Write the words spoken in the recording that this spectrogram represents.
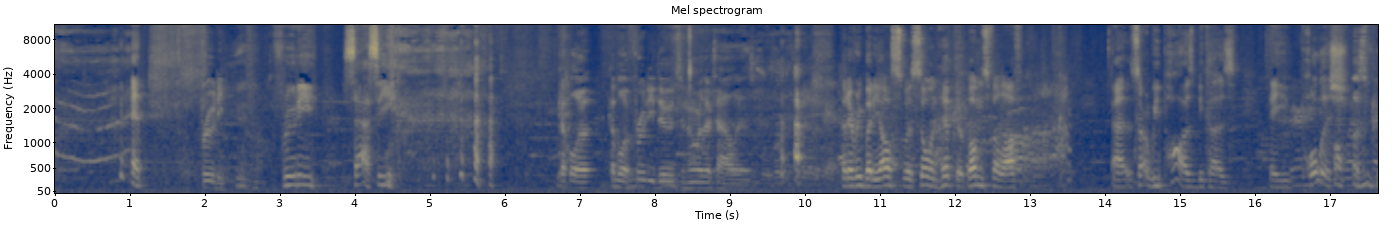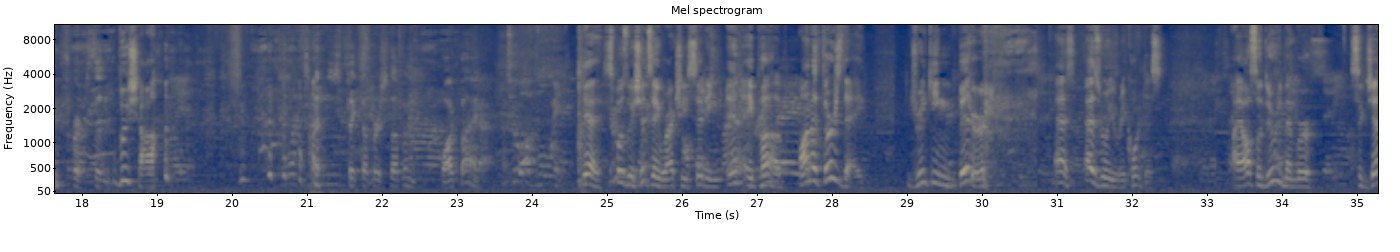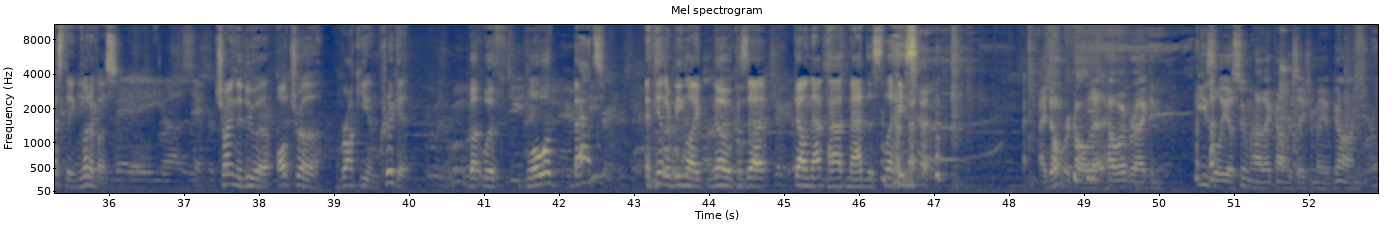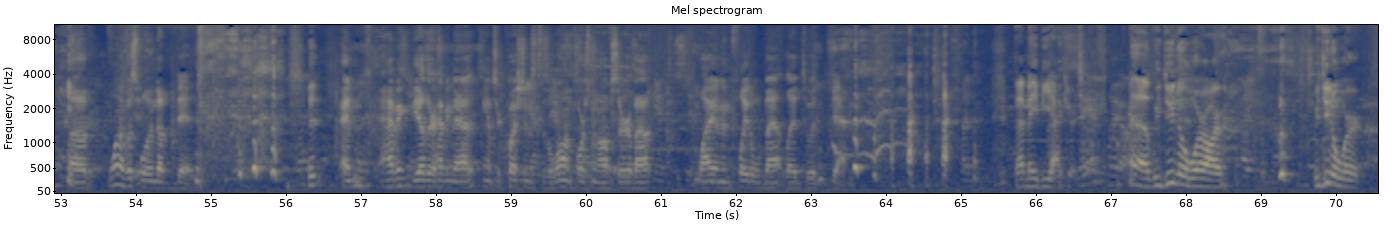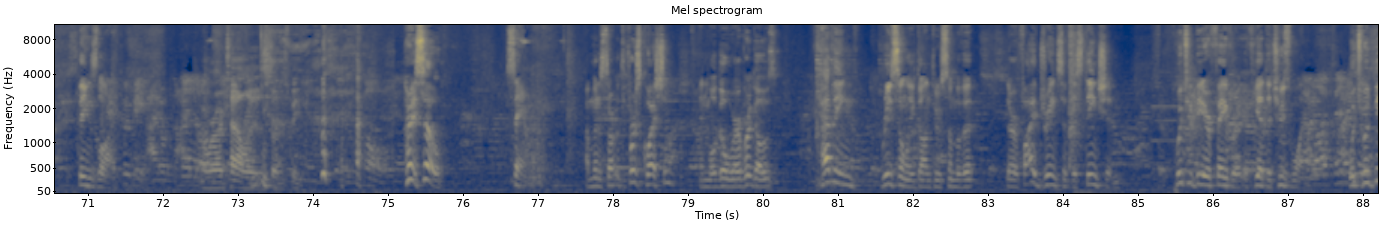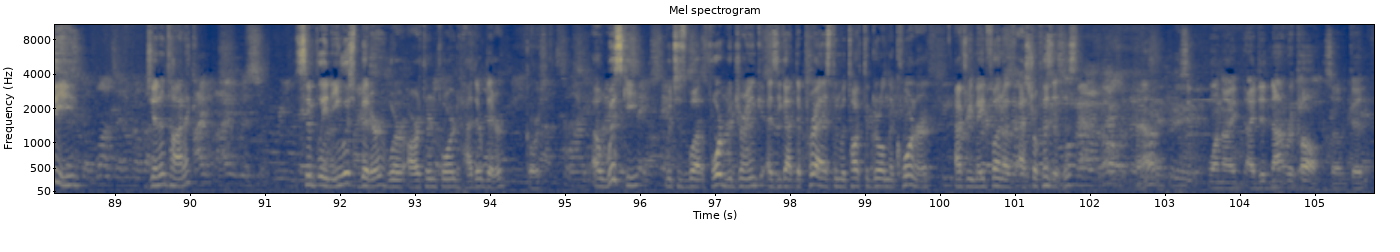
and Fruity. fruity, sassy. Couple of couple of fruity dudes who know where their towel is. but everybody else was so unhip their bums fell off. Uh, so we paused because a Polish person busha just picked up her stuff and walked by. Yeah, suppose we should say we're actually sitting in a pub on a Thursday, drinking bitter as as we record this. I also do remember suggesting one of us trying to do a ultra Brockian cricket, but with blow up bats, and the other being like, no, because that down that path madness lays. I don't recall that. However, I can easily assume how that conversation may have gone. Uh, one of us will end up dead, and having the other having to answer questions to the law enforcement officer about why an inflatable bat led to a death. That may be accurate. Uh, we do know where our we do know where things lie. Or where our towel is, so to speak. All right, so Sam, I'm going to start with the first question, and we'll go wherever it goes. Having recently gone through some of it, there are five drinks of distinction. Which would be your favorite if you had to choose one? Which would be gin and tonic, simply an English bitter, where Arthur and Ford had their bitter. Of course. a whiskey, which is what Ford would drink as he got depressed and would talk to the girl in the corner after he made fun of astrophysicists. One I, I did not recall, so good.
